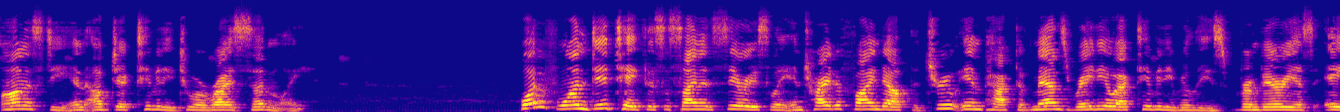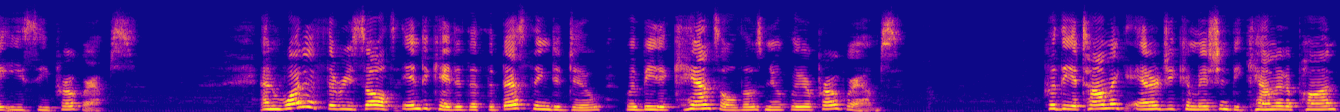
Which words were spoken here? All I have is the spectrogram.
honesty and objectivity to arise suddenly? What if one did take this assignment seriously and try to find out the true impact of man's radioactivity release from various AEC programs? And what if the results indicated that the best thing to do would be to cancel those nuclear programs? Could the Atomic Energy Commission be counted upon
